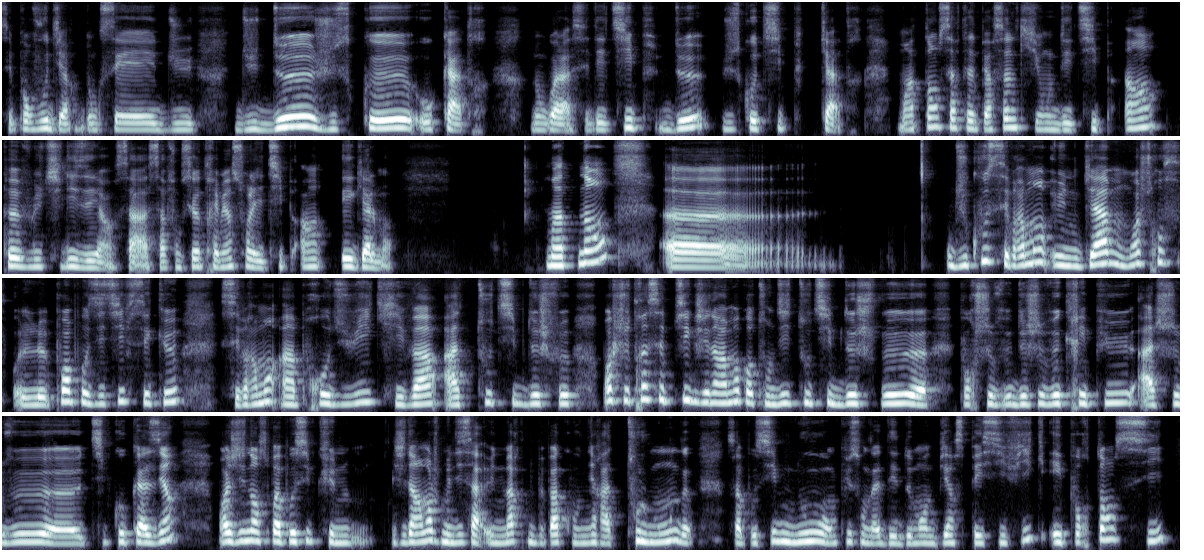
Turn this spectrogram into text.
c'est pour vous dire. Donc c'est du du 2 jusqu'au 4. Donc voilà, c'est des types 2 jusqu'au type 4. Maintenant, certaines personnes qui ont des types 1 peuvent l'utiliser, hein. Ça ça fonctionne très bien sur les types 1 également. Maintenant, heu, Du coup, c'est vraiment une gamme moi je trouve le point positif, c'est que c'est vraiment un produit qui va à tout type de cheveux. Moi, je suis très sceptique généralement quand on dit tout type de cheveux, heu, pour cheveux de cheveux crépus à cheveux, heu, type caucasien. Moi, je dis: «Non, c'est pas possible qu'une» généralement, je me dis ça: «Une marque ne peut pas convenir à tout le monde, c'est pas possible». Nous, en plus, on a des demandes bien spécifiques et pourtant si,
